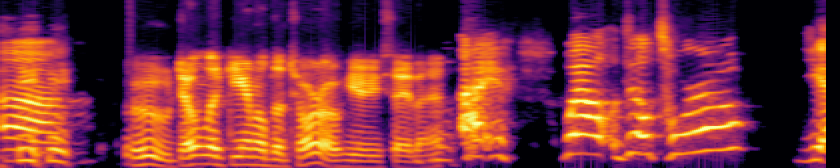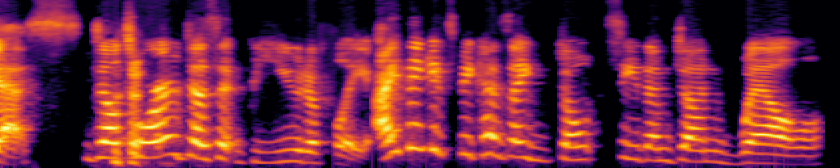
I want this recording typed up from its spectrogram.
Um, Ooh, don't let Guillermo del Toro hear you say that. I, well, del Toro, yes, del Toro does it beautifully. I think it's because I don't see them done well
